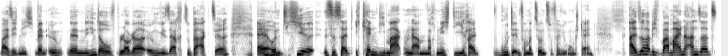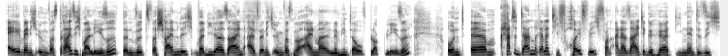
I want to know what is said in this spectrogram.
weiß ich nicht, wenn irgendein Hinterhofblogger irgendwie sagt, super Aktie. Äh, Mhm. Und hier ist es halt, ich kenne die Markennamen noch nicht, die halt gute Informationen zur Verfügung stellen. Also habe ich, war mein Ansatz, ey, wenn ich irgendwas 30 Mal lese, dann wird es wahrscheinlich valider sein, als wenn ich irgendwas nur einmal in einem Hinterhofblog lese. Und ähm, hatte dann relativ häufig von einer Seite gehört, die nannte sich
